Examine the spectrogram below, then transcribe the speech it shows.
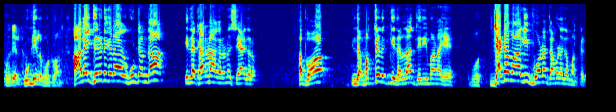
உண்டு இல்லை உண்டியலில் போட்டுருவாங்க. அதை திருடுகிற கூட்டம் தான் இந்த கருணாகரனும் சேகரும். அப்போது இந்த மக்களுக்கு இதெல்லாம் தெரியுமானா ஏ- ஜடமாகி போன தமிழக மக்கள்.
